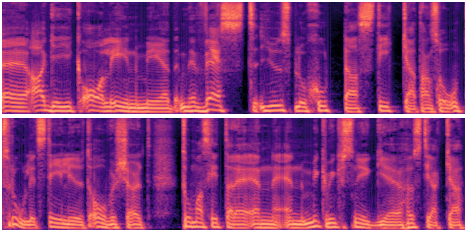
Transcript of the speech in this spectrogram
Eh, Agge gick all in med, med väst, ljusblå skjorta, stickat. Han såg otroligt stilig ut. Overshirt. Thomas hittade en, en mycket, mycket snygg eh, höstjacka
